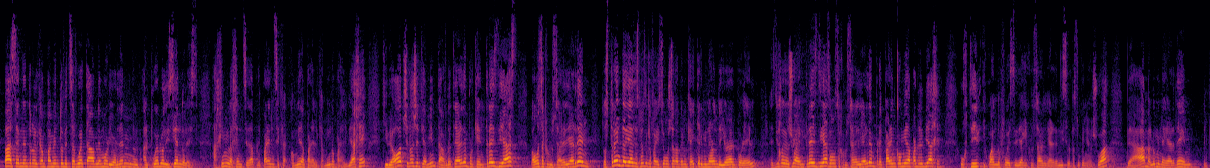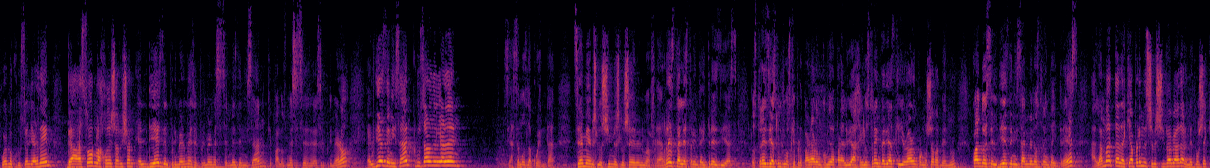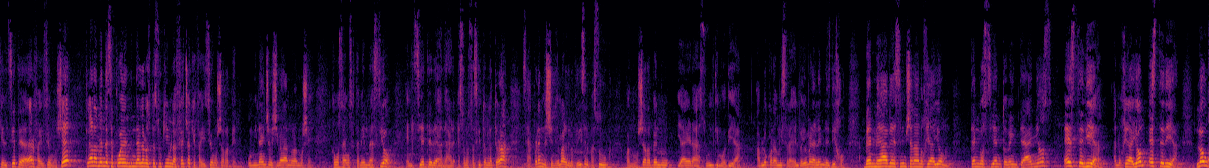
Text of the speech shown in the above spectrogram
pasen dentro del campamento Betzabueta, Ablemor y ordenen al pueblo diciéndoles, Ajim la gente se da, prepárense comida para el camino, para el viaje, porque en tres días vamos a cruzar el Yardén. Entonces, 30 días después de que falleció Moshe Rabbeinu, que ahí terminaron de llorar por él, les dijo Yoshua, en tres días vamos a cruzar el Yardén, preparen comida para el viaje. ¿y cuándo fue ese día que cruzaron el Yardén? Dice el pasuk en Yoshua, vea Malumina Yardén, el pueblo cruzó el Yardén, vea Azor la Jodesh Arishon, el 10 del primer mes, el primer mes es el mes de Nisan, que para los meses es el primero, el 10 de Nisan cruzaron el Yardén. Si hacemos la cuenta, réstales 33 días, los 3 días últimos que prepararon comida para el viaje y los 30 días que lloraron por Moshe Rabbenu, ¿cuándo es el 10 de Nisan menos 33? A la mata de aquí aprendes Met Moshe, que el 7 de Adar falleció Moshe, claramente se puede entender de los Pesukim la fecha que falleció Moshe Rabbenu. Uminain Shebeshiva Adar no Moshe. ¿Cómo sabemos que también nació el 7 de Adar? Eso no está escrito en la Torah. Se aprende Shenemar de lo que dice el Pasuk, cuando Moshe Rabbenu ya era su último día, habló con Am Israel, Vayomer Alem les dijo, Ben Meave Slim Shana tengo 120 años este día, Anojea Yom, este día, lo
